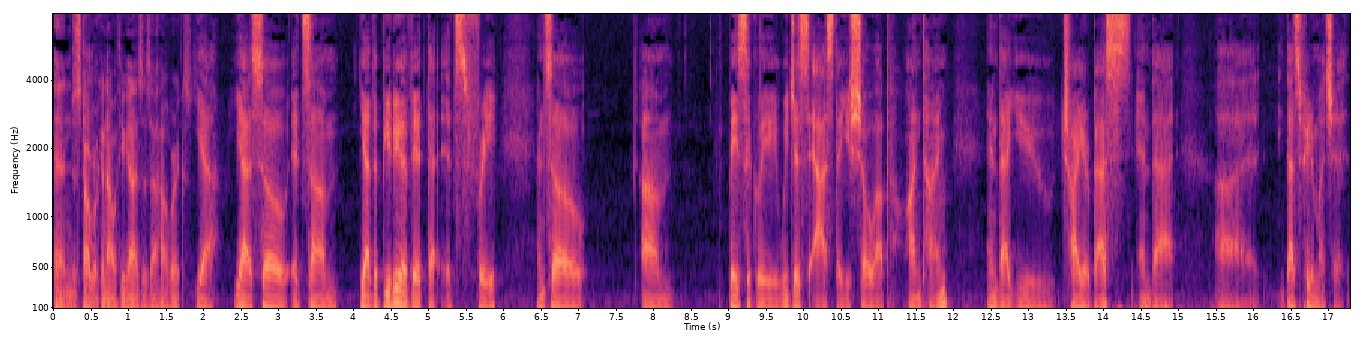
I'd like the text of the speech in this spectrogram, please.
and just start Yeah. working out with you guys. Is that how it works? yeah, yeah. So it's um yeah the beauty of it that it's free, and so um basically we just ask that you show up on time, and that you try your best, and that uh, that's pretty much it.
